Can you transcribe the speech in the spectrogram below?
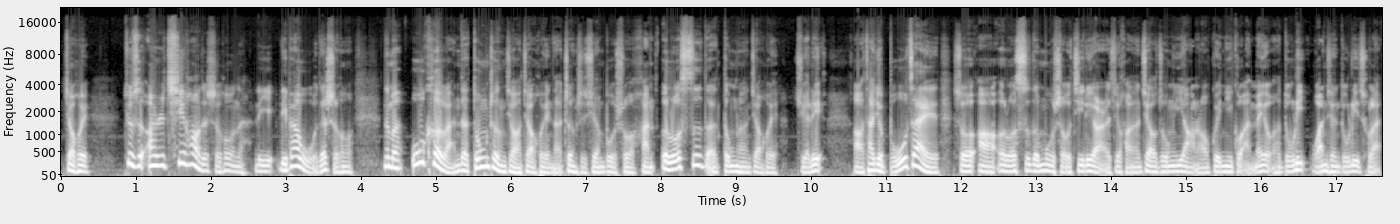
教会。就是二十七号的时候呢，礼礼拜五的时候，那么乌克兰的东正教教会呢，正式宣布说和俄罗斯的东正教会决裂啊，他就不再说啊，俄罗斯的牧首基里尔就好像教宗一样，然后归你管，没有，他独立，完全独立出来。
